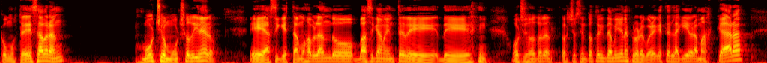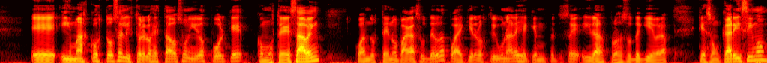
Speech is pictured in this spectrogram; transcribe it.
como ustedes sabrán, mucho, mucho dinero. Eh, así que estamos hablando básicamente de, de 830 millones, pero recuerde que esta es la quiebra más cara eh, y más costosa en la historia de los Estados Unidos porque, como ustedes saben, cuando usted no paga sus deudas, pues hay que ir a los tribunales y hay que entonces ir a los procesos de quiebra que son carísimos.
